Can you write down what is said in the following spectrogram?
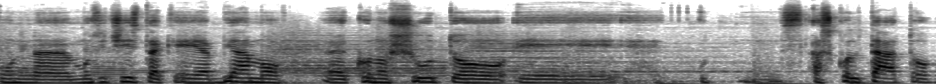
un musicista che abbiamo eh, conosciuto e ascoltato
